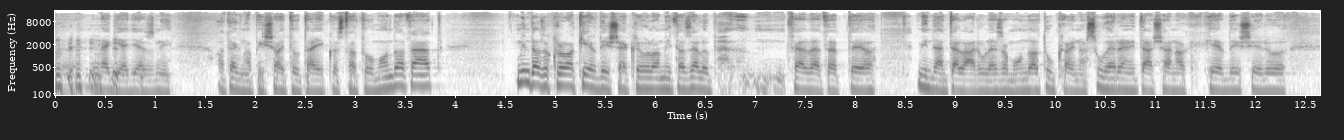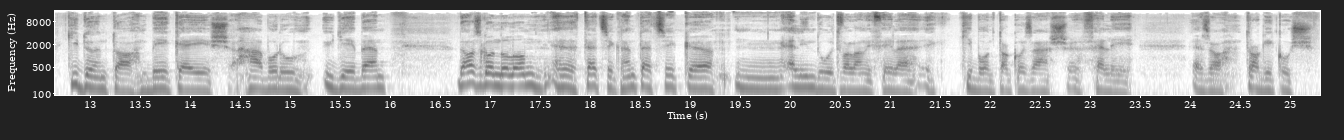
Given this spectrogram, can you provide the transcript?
eh, megjegyezni a tegnapi sajtótájékoztató mondatát mindazokról a kérdésekről, amit az előbb felvetettél, mindent elárul ez a mondat Ukrajna szuverenitásának kérdéséről, ki dönt a béke és háború ügyében, de azt gondolom, tetszik, nem tetszik, elindult valamiféle kibontakozás felé ez a tragikus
